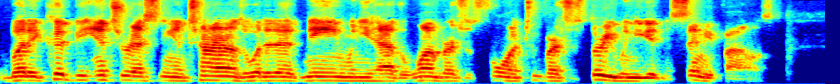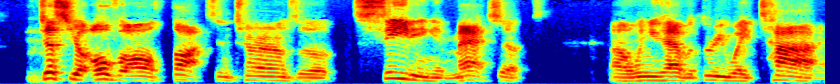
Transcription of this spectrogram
But it could be interesting in terms of what does that mean when you have the one versus four and two versus three when you get in the semifinals. Just your overall thoughts in terms of seeding and matchups uh, when you have a three-way tie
